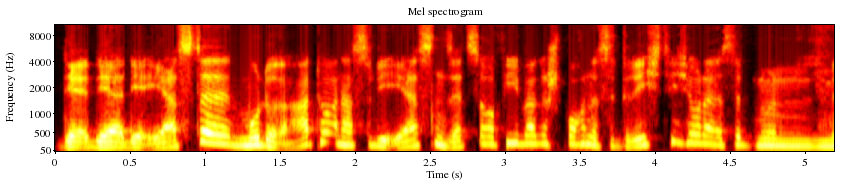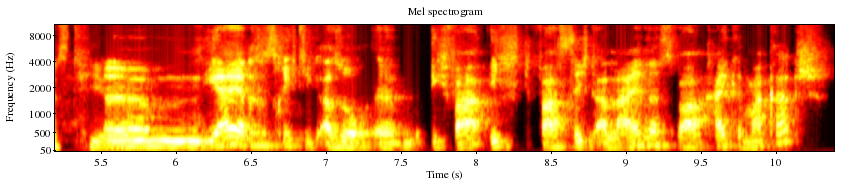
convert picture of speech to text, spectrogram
der, der, der erste Moderator, hast du die ersten Sätze auf Viva gesprochen? Ist das richtig oder ist das nur ein Mysterium? Ähm, ja, ja, das ist richtig. Also ähm, ich war ich war es nicht alleine, es war Heike Makatsch,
